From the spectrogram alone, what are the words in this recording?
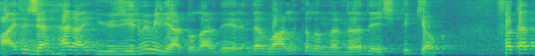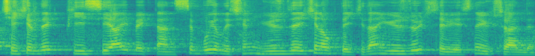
Ayrıca her ay 120 milyar dolar değerinde varlık alımlarında da değişiklik yok. Fakat çekirdek PCI beklentisi bu yıl için %2.2'den %3 seviyesine yükseldi.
